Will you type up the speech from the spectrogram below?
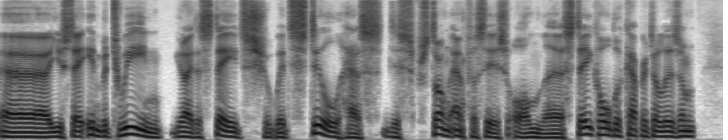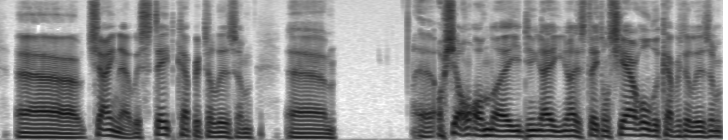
uh, you say in between United States, which still has this strong emphasis on stakeholder capitalism uh, China with state capitalism. Um, uh, on uh, United States on shareholder capitalism,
